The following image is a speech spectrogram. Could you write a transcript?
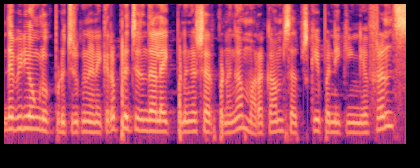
இந்த வீடியோ உங்களுக்கு பிடிச்சிருக்குன்னு நினைக்கிறேன். பிடிச்சிருந்தா லைக் பண்ணுங்கள் ஷேர் பண்ணுங்கள் மறக்காமல் சப்ஸ்கிரைப் பண்ணிக்கிங்க ஃப்ரெண்ட்ஸ்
